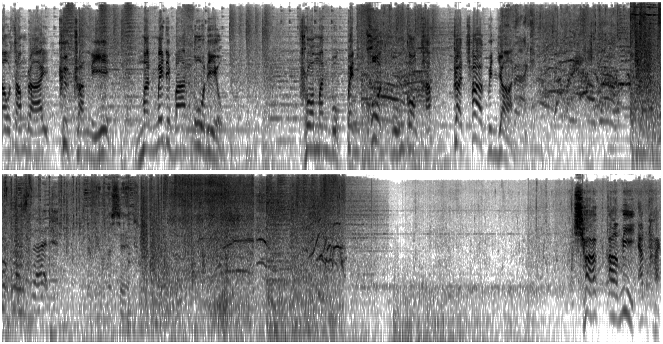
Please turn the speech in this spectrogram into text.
ข่าวซ้ำร้ายคือครั้งนี้ มันไม่ได้มาตัวเดียว เพราะมันบุกเป็นโคตรฝูงกองทัพ กระชากวิญญาณ What was that? Everyone is in. ชาร์กอาร์มี่แอตแทก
